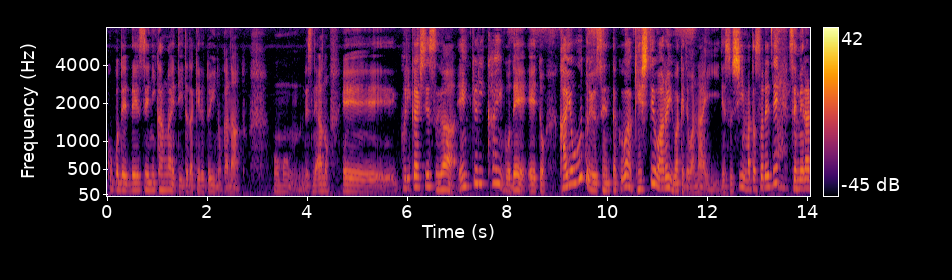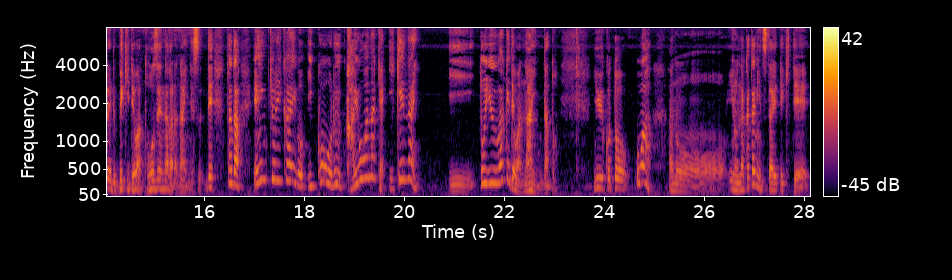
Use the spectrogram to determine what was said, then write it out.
ここで冷静に考えていただけるといいのかなと思うんですね。あの、えー繰り返しですが、遠距離介護で、えっ、と、通うという選択は決して悪いわけではないですし、またそれではい責められるべきでは当然ながらないんです。で、ただ、遠距離介護イコール通わなきゃいけないというわけではないんだということは、あのいろんな方に伝えてきて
